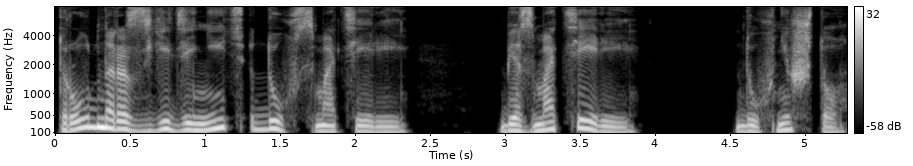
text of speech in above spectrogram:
Трудно разъединить дух с материей. Без материи дух — ничто.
